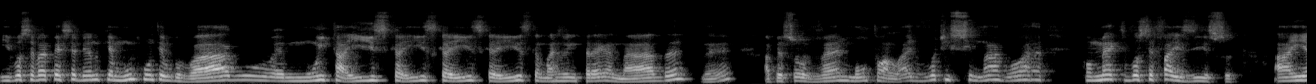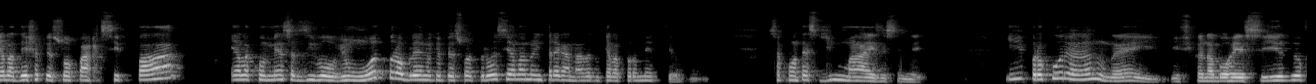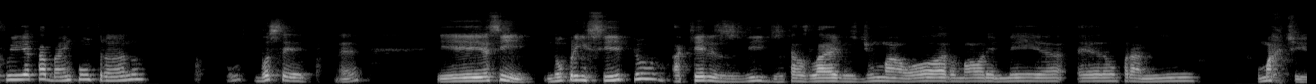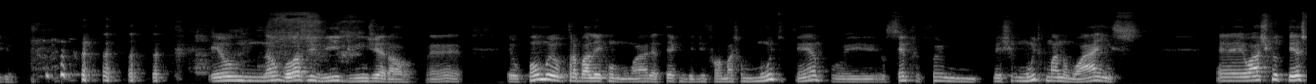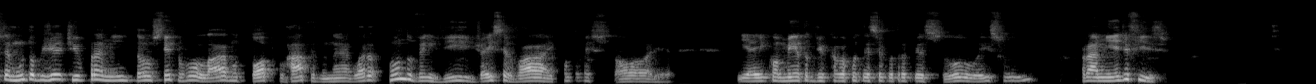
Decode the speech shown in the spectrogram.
E você vai percebendo que é muito conteúdo vago, é muita isca, isca, isca, isca, mas não entrega nada, né? A pessoa vem, monta uma live, vou te ensinar agora como é que você faz isso. Aí ela deixa a pessoa participar, ela começa a desenvolver um outro problema que a pessoa trouxe e ela não entrega nada do que ela prometeu. Isso acontece demais nesse meio. E procurando, né, e, e ficando aborrecido, eu fui acabar encontrando você, né? E assim, no princípio, aqueles vídeos, aquelas lives de uma hora, uma hora e meia, eram para mim um martírio. eu não gosto de vídeo em geral. Né? Eu, como eu trabalhei com uma área técnica de informática há muito tempo e eu sempre fui mexer muito com manuais, é, eu acho que o texto é muito objetivo para mim, então eu sempre vou lá no tópico rápido, né? Agora, quando vem vídeo, aí você vai, conta uma história, e aí comenta do que aconteceu com outra pessoa, isso para mim é difícil.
